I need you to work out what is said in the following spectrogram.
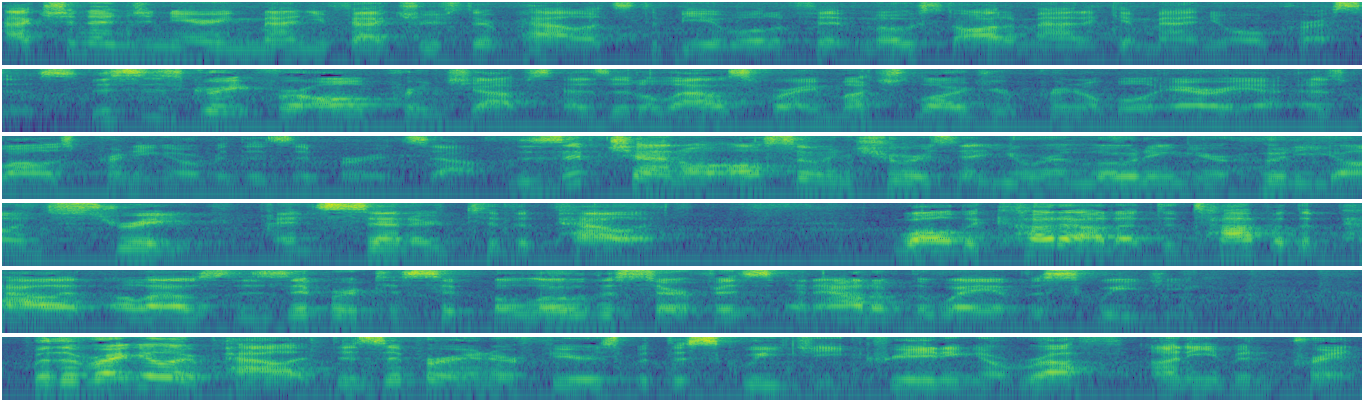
Action Engineering manufactures their pallets to be able to fit most automatic and manual presses. This is great for all print shops as it allows for a much larger printable area as well as printing over the zipper itself. The zip channel also ensures that you are loading your hoodie on straight and centered to the pallet while the cutout at the top of the pallet allows the zipper to sit below the surface and out of the way of the squeegee. With a regular pallet, the zipper interferes with the squeegee, creating a rough, uneven print.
